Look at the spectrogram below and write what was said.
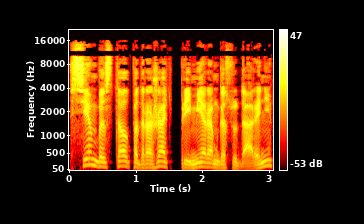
всем бы стал подражать примерам государыни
